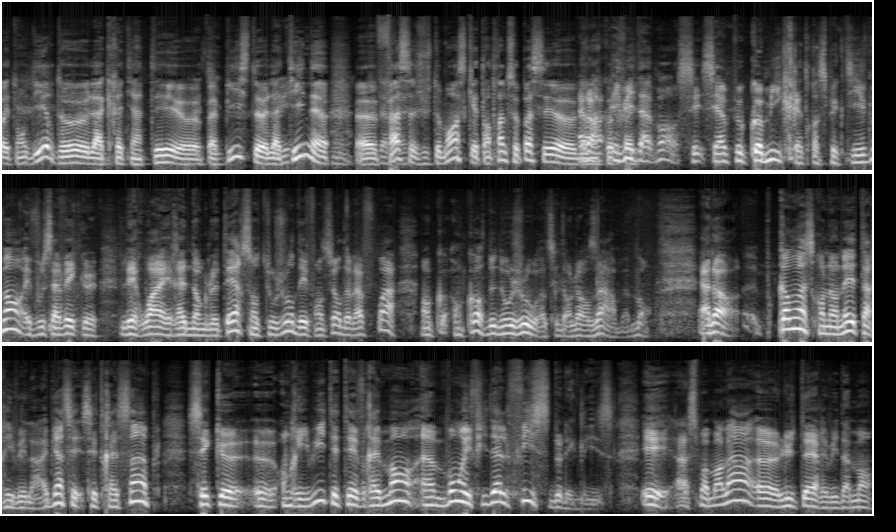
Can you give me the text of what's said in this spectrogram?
pourrait-on dire, de la chrétienté euh, papiste latine euh, face justement à ce qui est en train de se passer. Euh, Alors évidemment, c'est un peu comique rétrospectivement, et vous savez que les rois et reines d'Angleterre sont toujours défenseurs de la foi, encore de nos jours, c'est dans leurs armes. Bon, alors comment est-ce qu'on en est arrivé là? Eh bien, c'est très simple, c'est que Henri VIII était vraiment un bon et fidèle fils de l'Église, et à ce moment-là, Luther évidemment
